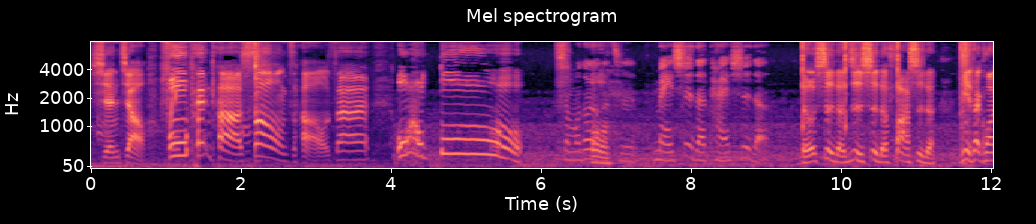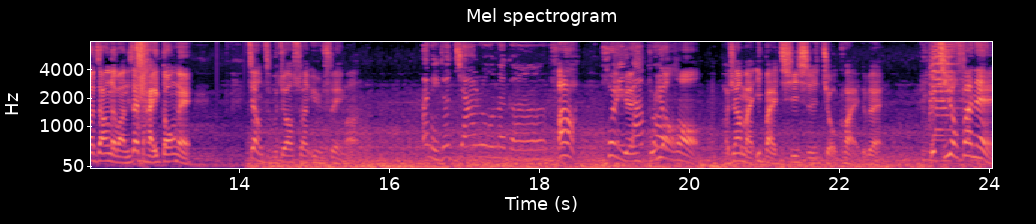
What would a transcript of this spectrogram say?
先叫 f o o Panda 送早餐。哇，好多、哦！什么都有的吃，美式的、台式的，德式的、日式的、法式的，你也太夸张了吧？你在台东哎、这样子不就要算运费吗？那、你就加入那个啊，会员不用哦，好像要满一百七十九块，对不对？有鸡肉饭哎，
